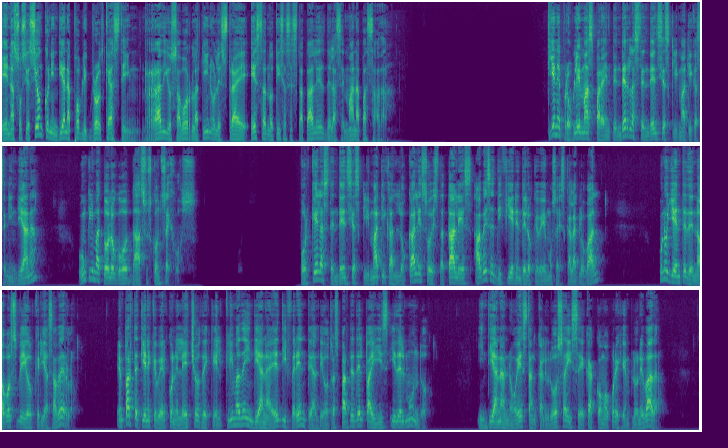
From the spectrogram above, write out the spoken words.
En asociación con Indiana Public Broadcasting, Radio Sabor Latino les trae estas noticias estatales de la semana pasada. ¿Tiene problemas para entender las tendencias climáticas en Indiana? Un climatólogo da sus consejos. ¿Por qué las tendencias climáticas locales o estatales a veces difieren de lo que vemos a escala global? Un oyente de Noblesville quería saberlo. En parte tiene que ver con el hecho de que el clima de Indiana es diferente al de otras partes del país y del mundo. Indiana no es tan calurosa y seca como por ejemplo Nevada.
